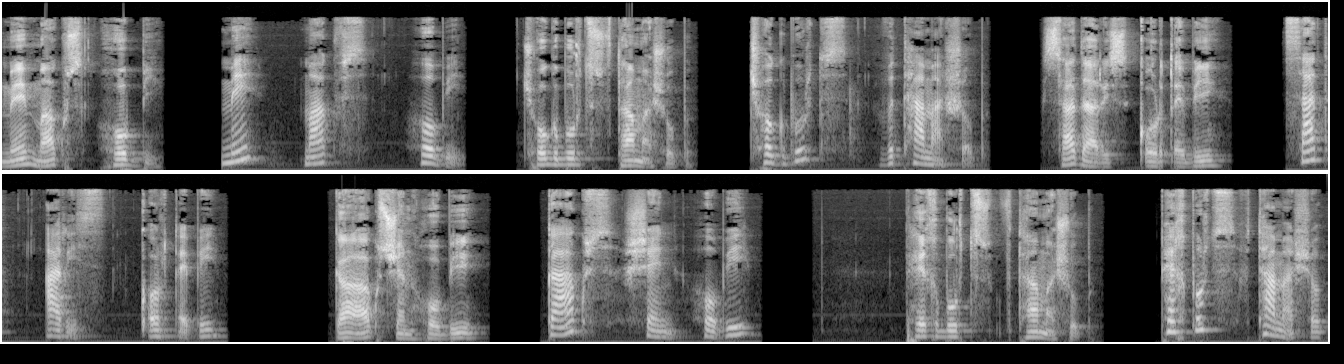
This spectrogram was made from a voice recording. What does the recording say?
მე მაქვს ჰობი. მე მაქვს ჰობი. ჩოგბურთს ვთამაშობ. ჩოგბურთს ვთამაშობ სად არის კორტები? სად არის კორტები? გააქვს შენ ჰობი? გააქვს შენ ჰობი? ფეხბურთს ვთამაშობ. ფეხბურთს ვთამაშობ.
